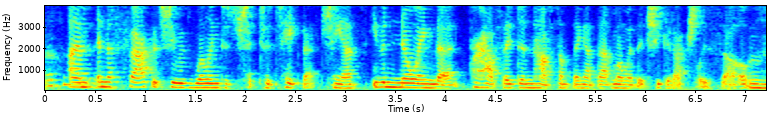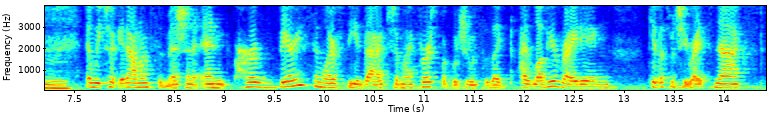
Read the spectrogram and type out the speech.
Um, and the fact that she was willing to ch- to take that chance, even knowing that perhaps I didn't have something at that moment that she could actually sell, Mm-hmm. and we took it out on submission, and heard very similar feedback to my first book, which was like, "I love your writing. Give us what she writes next."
